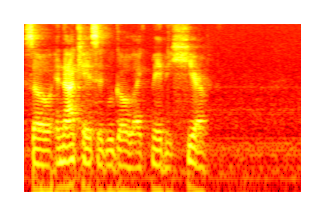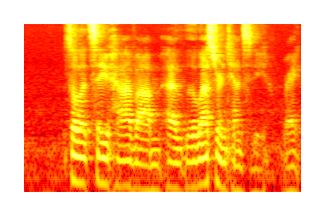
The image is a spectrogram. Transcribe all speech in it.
So in that case, it would go like maybe here. So let's say you have um, a, the lesser intensity, right?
